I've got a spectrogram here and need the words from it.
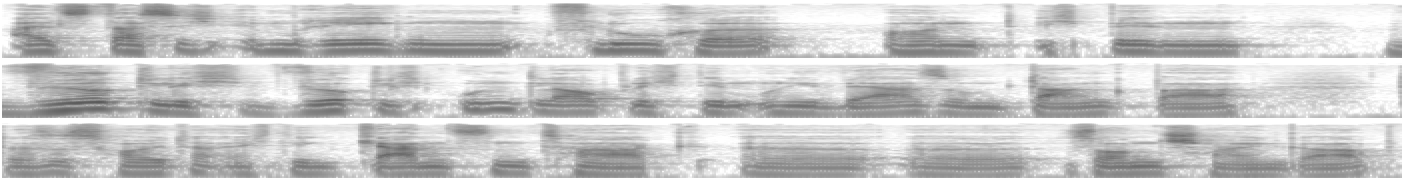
als dass ich im Regen fluche. Und ich bin wirklich, wirklich unglaublich dem Universum dankbar, dass es heute eigentlich den ganzen Tag äh, äh, Sonnenschein gab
